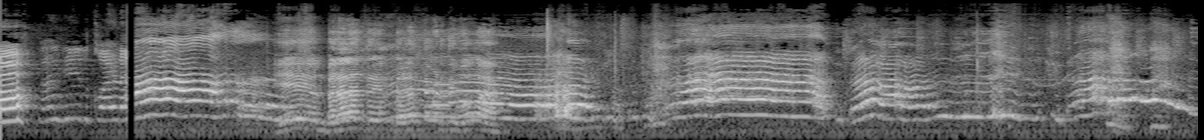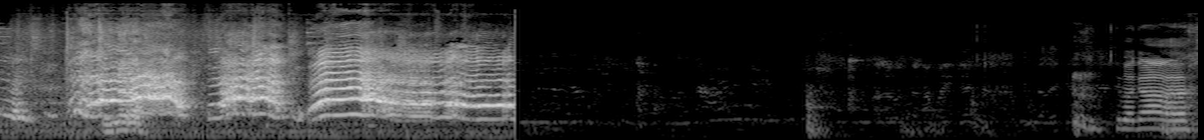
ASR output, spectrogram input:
ಏ ಅವ್ನು ಬರಲ್ಲ ಅಂತ ಏನ್ ಬರಲ್ಲ ಮಾಡ್ತೀವಿ ಹೋಗ ಸುಮ್ಮನೆ ಇವಾಗ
